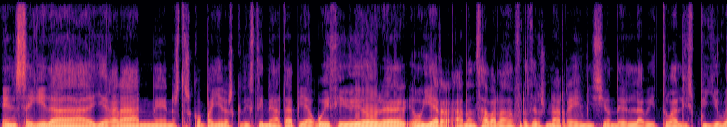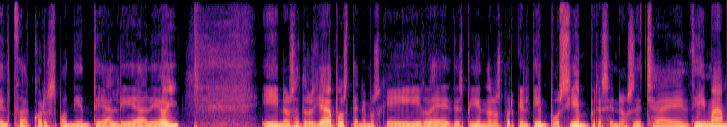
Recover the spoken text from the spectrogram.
Enseguida llegarán eh, nuestros compañeros Cristina Tapia Wiz y Oyer Oyer Aranzábal a una reemisión del habitual Ispillo Belza correspondiente al día de hoy. Y nosotros ya pues tenemos que ir despidiéndonos porque el tiempo siempre se nos echa encima.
